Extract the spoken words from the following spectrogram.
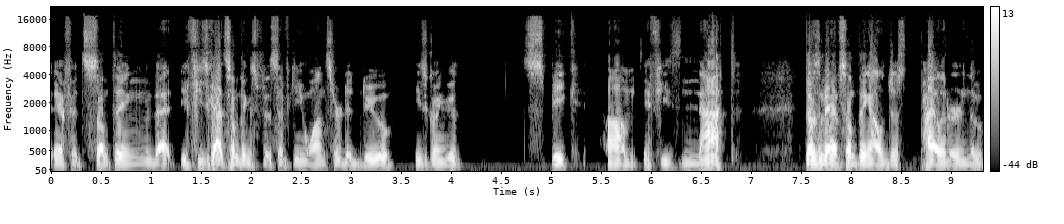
if it's something that if he's got something specific he wants her to do, he's going to speak. Um, if he's not, doesn't have something, I'll just pilot her in the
